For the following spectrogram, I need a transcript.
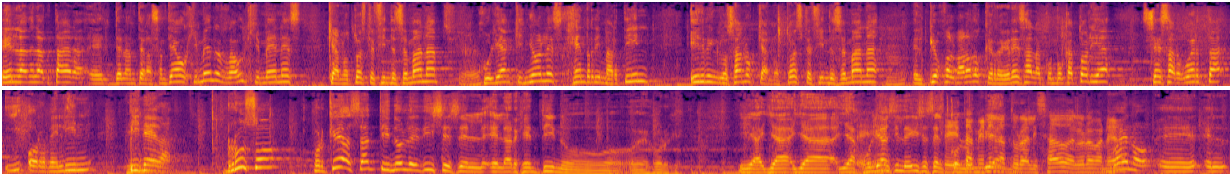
en la delantera, el delantera Santiago Jiménez, Raúl Jiménez, que anotó este fin de semana, Julián Quiñones, Henry Martín, Irving Lozano, que anotó este fin de semana, el Piojo Alvarado, que regresa a la convocatoria, César Huerta y Orbelín Pineda. Ruso, ¿Por qué a Santi no le dices el, el argentino, eh, Jorge? Y a, y a- y a- y a Julián sí le dices el Sí, también es colombiano. naturalizado de alguna manera. Bueno, eh, el,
